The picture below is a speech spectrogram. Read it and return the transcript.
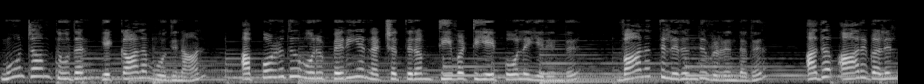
மூன்றாம் தூதன் எக்காலம் ஊதினான்? அப்பொழுது ஒரு பெரிய நட்சத்திரம் தீவட்டியைப் போல எரிந்து வானத்திலிருந்து விழுந்தது. அது ஆறுகளில்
